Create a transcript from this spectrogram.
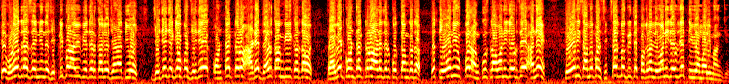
કે વડોદરા શહેરની અંદર જેટલી પણ આવી બેદરકારીઓ જણાતી હોય, જે જે જગ્યા ઉપર જે જે કોન્ટ્રાક્ટરો આડેધડ કામગીરી કરતા હોય, પ્રાઇવેટ કોન્ટ્રાક્ટરો આડેધડ ખોદકામ કરતા તો તેઓની ઉપર અંકુશ લાવવાની જરૂર છે અને તેઓની સામે પણ શિક્ષાત્મક રીતે પગલાં લેવાની જરૂર છે તેવી અમારી માંગ છે.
